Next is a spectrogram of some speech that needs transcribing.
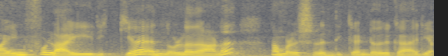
മൈൻഡ്ഫുൾ ആയിരിക്കുക എന്നുള്ളതാണ് നമ്മൾ ശ്രദ്ധിക്കേണ്ട ഒരു കാര്യം.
